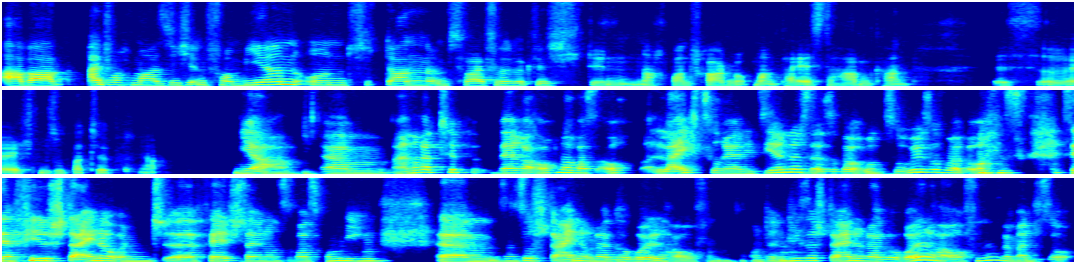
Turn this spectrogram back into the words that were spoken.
Aber einfach mal sich informieren und dann im Zweifel wirklich den Nachbarn fragen, ob man ein paar Äste haben kann ist äh, echt ein super Tipp, ja. Ja, ähm, anderer Tipp wäre auch noch, was auch leicht zu realisieren ist, also bei uns sowieso, weil bei uns sehr viel Steine und äh, Feldsteine und sowas rumliegen, ähm, sind so Steine oder Geröllhaufen. Und in diese Steine oder Geröllhaufen, wenn man die so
